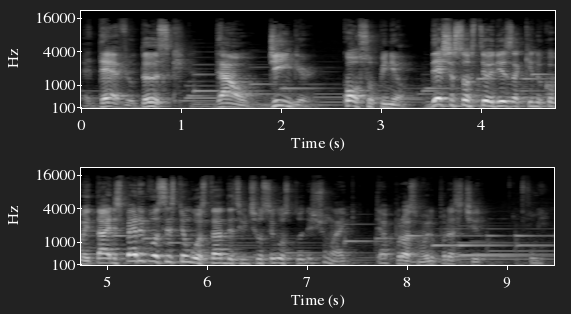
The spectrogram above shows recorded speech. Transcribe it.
É Devil, Dusk, Down, Jinger? Qual sua opinião? Deixa suas teorias aqui no comentário. Espero que vocês tenham gostado desse vídeo. Se você gostou, deixa um like. Até a próxima. Valeu por assistir. Fui.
